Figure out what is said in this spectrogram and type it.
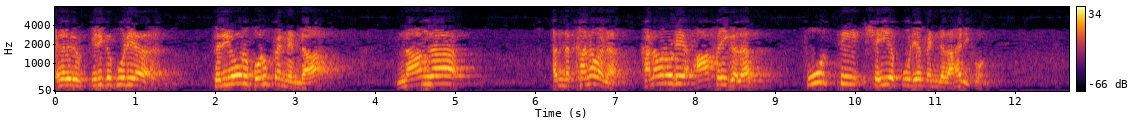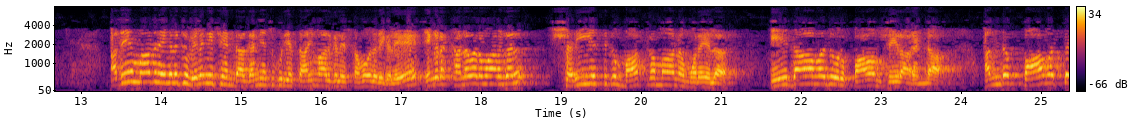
எங்களுக்கு இருக்கக்கூடிய பெரிய ஒரு பொறுப்பு என்னென்றா நாங்க அந்த கணவனை கணவனுடைய ஆசைகளை பூர்த்தி செய்யக்கூடிய பெண்களாக இருக்கோம். அதே மாதிரி எங்களுக்கு விளங்கி சேர்ந்தா கண்ணியத்துக்குரிய தாய்மார்களே சகோதரிகளே எங்கட கணவர்மார்கள் சரீரத்துக்கு மாற்றமான முறையில ஏதாவது ஒரு பாவம் செய்யறாருண்டா அந்த பாவத்தை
